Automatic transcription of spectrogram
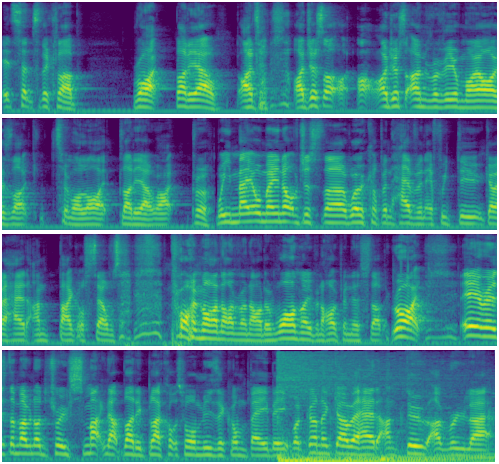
It's sent to the club. Right, bloody hell. I, I just I, I just unrevealed my eyes, like, to my light. Bloody hell, right. We may or may not have just uh, woke up in heaven if we do go ahead and bag ourselves Prime R9 Ronaldo. Why am I even hyping this up? Right, here is the moment of the truth. Smack that bloody Black Ops 4 music on, baby. We're going to go ahead and do a roulette.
